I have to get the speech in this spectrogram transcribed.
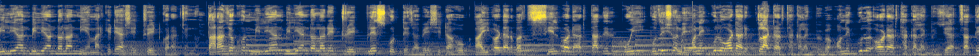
মিলিয়ন বিলিয়ন ডলার নিয়ে মার্কেটে আসে ট্রেড করার জন্য। তারা যখন মিলিয়ন বিলিয়ন ডলারের ট্রেড প্লেস করতে যাবে, সেটা হোক বাই অর্ডার বা সেল অর্ডার তাদের ওই পজিশনে অনেকগুলো অর্ডার ক্লাটার থাকা লাগবে বা অনেকগুলো অর্ডার থাকা লাগবে যাতে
